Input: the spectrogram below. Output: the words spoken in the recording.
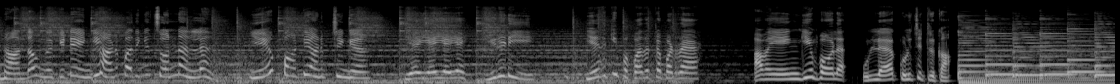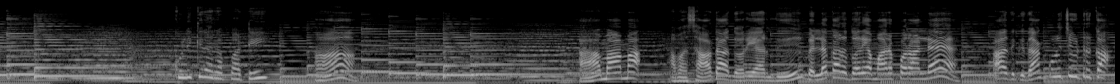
நான் தான் உங்ககிட்ட எங்கேயும் அனுப்பாதீங்கன்னு சொன்னேன்ல. ஏன் பாட்டி அனுப்பிச்சீங்க? ஏய் ஏய் ஏய் ஏய், இருடி. எதுக்கு இப்ப பதட்டப்படுற? அவன் எங்கேயும் போகல. உள்ள குளிச்சிட்டு இருக்கான். குளிக்கிறாரா பாட்டி? ஆ. ஆமா ஆமா அவன் சாதா துறையா இருந்து வெள்ளக்கார துறையா மாற போறான்ல அதுக்கு தான் குளிச்சுக்கிட்டு இருக்கான்.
